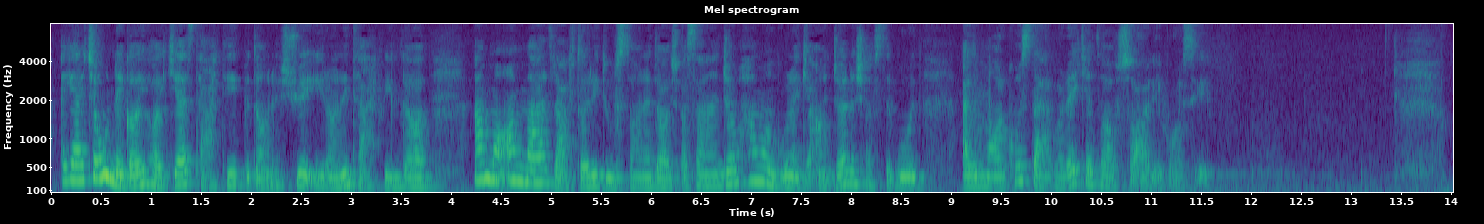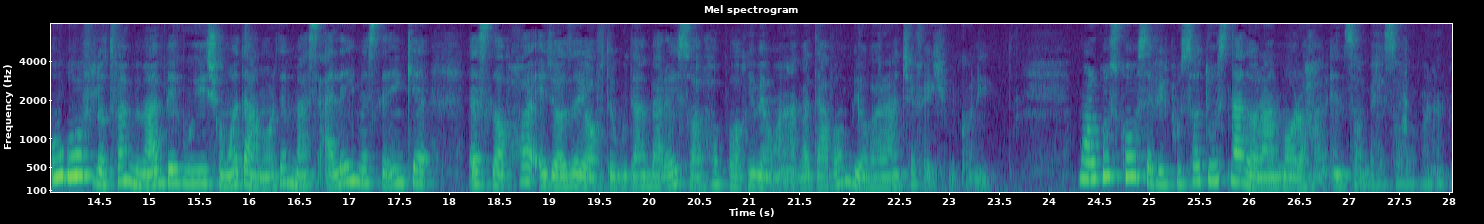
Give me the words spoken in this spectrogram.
اگرچه او نگاهی حاکی از تهدید به دانشجوی ایرانی تحویل داد اما آن مرد رفتاری دوستانه داشت و سرانجام همان گونه که آنجا نشسته بود از مارکوس درباره کتاب سوالی پرسید. او گفت لطفا به من بگویید شما در مورد مسئله مثل اینکه اسلاف ها اجازه یافته بودن برای سالها باقی بمانند و دوام بیاورند چه فکر می‌کنید؟ مارکوس گفت سفید ها دوست ندارن ما را هم انسان به حساب آورند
